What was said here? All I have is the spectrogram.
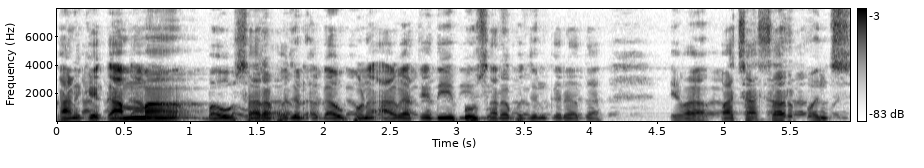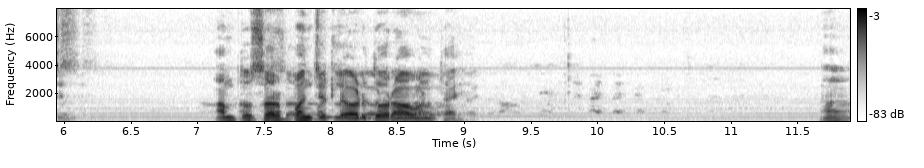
કારણ કે ગામમાં બહુ સારા ભજન અગાઉ પણ આવ્યા તે દી બહુ સારા ભજન કર્યા હતા. એવા પાછા સરપંચ છે. આમ તો સરપંચ એટલે અડધો રાવણ થાય. હા?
